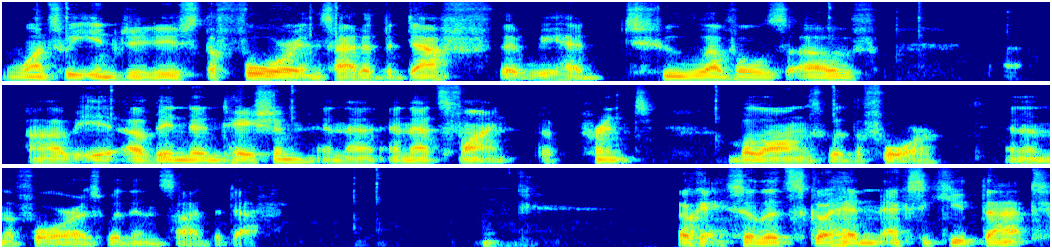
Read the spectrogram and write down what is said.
once we introduced the for inside of the def, that we had two levels of uh, of indentation, and that and that's fine. The print belongs with the for, and then the for is with inside the def. Okay, so let's go ahead and execute that.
